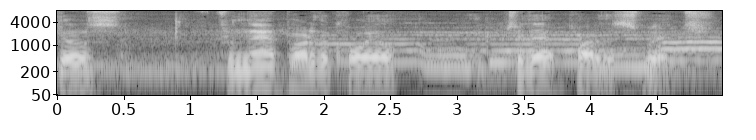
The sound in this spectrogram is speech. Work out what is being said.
goes from that part of the coil to that part of the switch.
